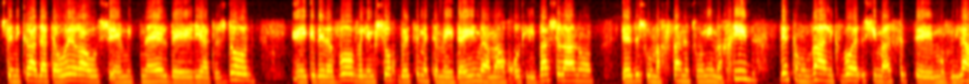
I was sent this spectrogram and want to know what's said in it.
שנקרא Data Warehouse, שמתנהל בעיריית אשדוד, כדי לבוא ולמשוך בעצם את המידעים מהמערכות ליבה שלנו לאיזשהו מחסן נתונים אחיד, וכמובן לקבוע איזושהי מערכת מובילה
